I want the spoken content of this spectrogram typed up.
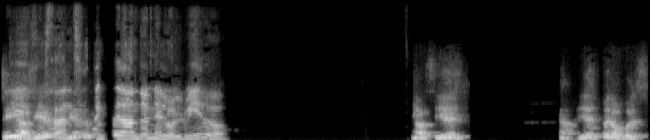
Sí, Y así se, es, están, así se es. están quedando en el olvido. Así es. Así es, pero pues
